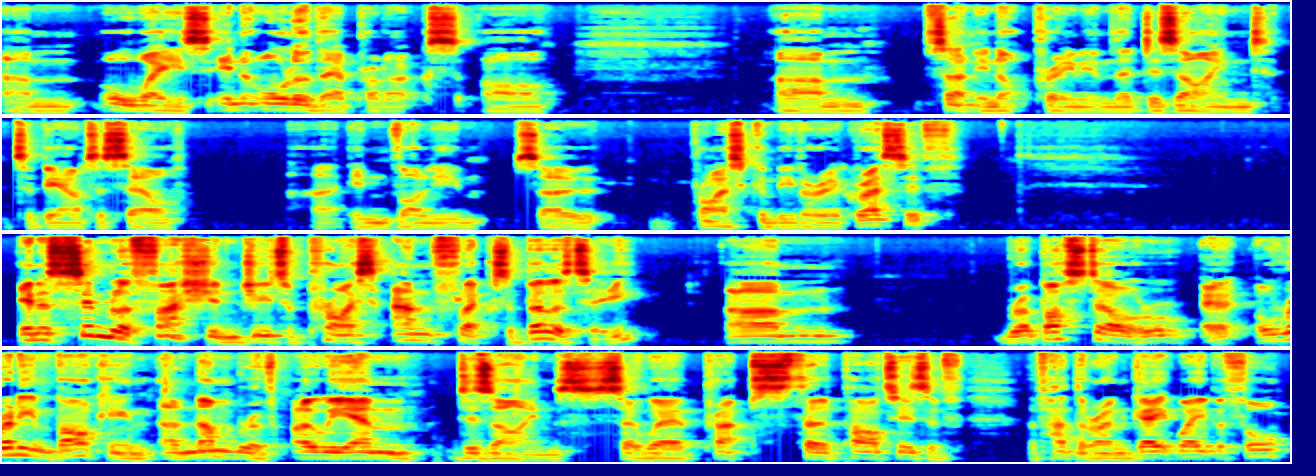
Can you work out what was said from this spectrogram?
um, always in all of their products are um, certainly not premium. They're designed to be able to sell uh, in volume. So price can be very aggressive. In a similar fashion, due to price and flexibility, um, Robustel are already embarking a number of OEM designs. So where perhaps third parties have, have had their own gateway before,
